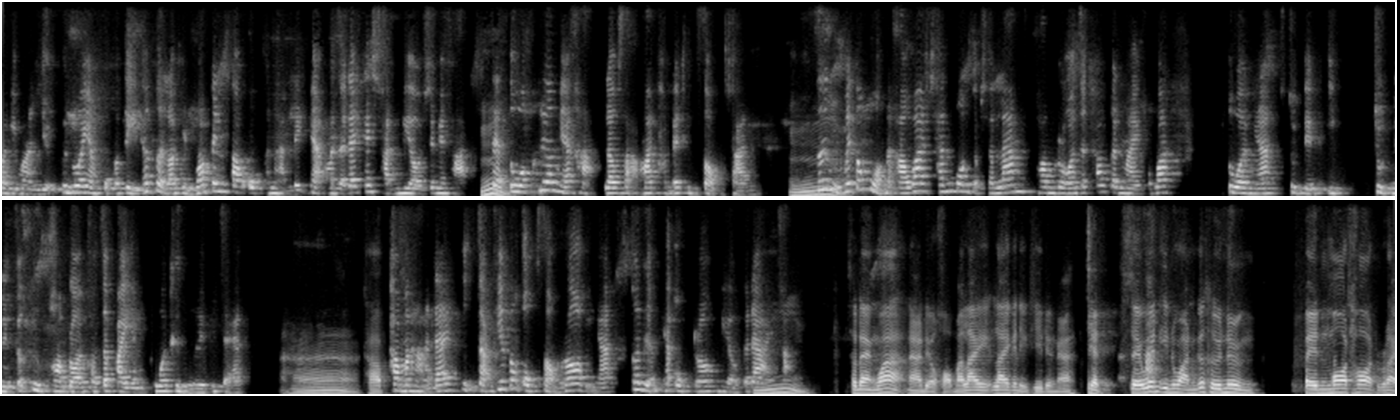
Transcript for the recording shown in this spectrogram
ปริมาณเยอะขึ้นด้วยอย่างปกติ ถ้าเกิดเราเห็นว่าเป็นเตาอบขนาดเล็กเนี่ยมันจะได้แค่ชั้นเดียวใช่ไหมคะอืมแต่ตัวเครื่องเนี้ยค่ะ เราสามารถทำได้ถึงสองชั้นอืม ซึ่งไม่ต้องห่วงนะคะว่าชั้นบนกับชั้นล่างความร้อนจะเท่ากันไหมเพราะว่าตัวเนี้ย จุดเด่นอีกจุดหนึ่งก็คือความร้อนเขาจะไปอย่างทั่วถึงเลยพี่แจ๊คอ่าครับทำอาหารได้คือจากที่ต้องอบสองรอบอย่างเงี้ยก็เหลือแค่อบรอบเดียวก็ได้ค่ะอืมแสดงว่านะเดี๋ยวขอมาไล่ไล่กันอีกทีหนึ่งนะเจ็ด seven in one ก็คือหนึ่งเป็นหม้อทอดไร้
